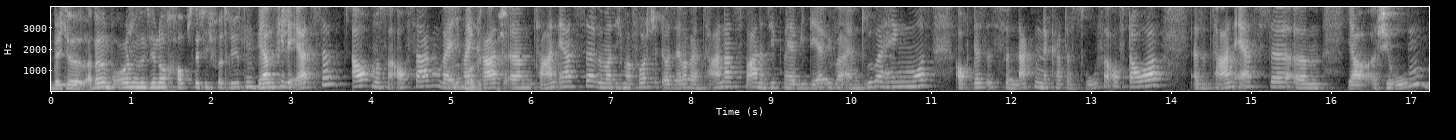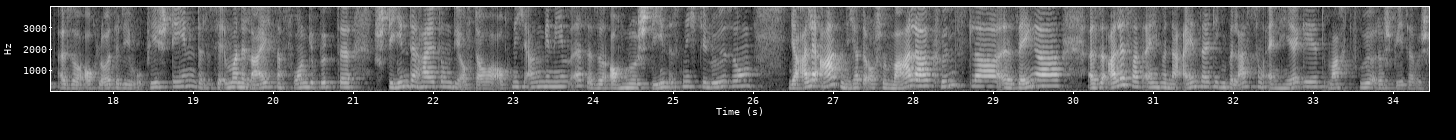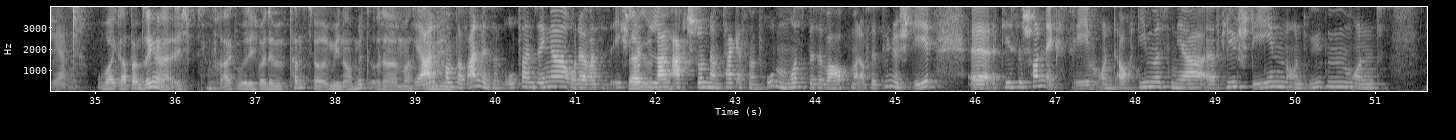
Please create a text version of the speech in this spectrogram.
Welche anderen Branchen sind hier noch hauptsächlich vertreten? Wir haben viele Ärzte auch, muss man auch sagen, weil ich meine, gerade ähm, Zahnärzte, wenn man sich mal vorstellt, oder selber beim Zahnarzt war, dann sieht man ja, wie der über einem drüber hängen muss. Auch das ist für Nacken eine Katastrophe auf Dauer. Also Zahnärzte, ähm, ja, Chirurgen, also auch Leute, die im OP stehen. Das ist ja immer eine leicht nach vorn gebückte stehende Haltung, die auf Dauer auch nicht angenehm ist. Also auch nur stehen ist nicht die Lösung. Ja, alle Arten. Ich hatte auch schon Maler, Künstler, äh, Sänger, Also alles, was eigentlich mit einer einseitigen Belastung einhergeht, macht früher oder später Beschwerden. Wobei gerade beim Sänger eigentlich ein bisschen fragwürdig, weil der tanzt ja irgendwie noch mit oder macht. Ja, das kommt drauf an, wenn so ein Opernsänger oder was weiß ich, stundenlang, ja. acht Stunden am Tag erstmal proben muss, bis er überhaupt mal auf der Bühne steht, äh, die ist schon extrem. Und auch die müssen ja äh, viel stehen und üben und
